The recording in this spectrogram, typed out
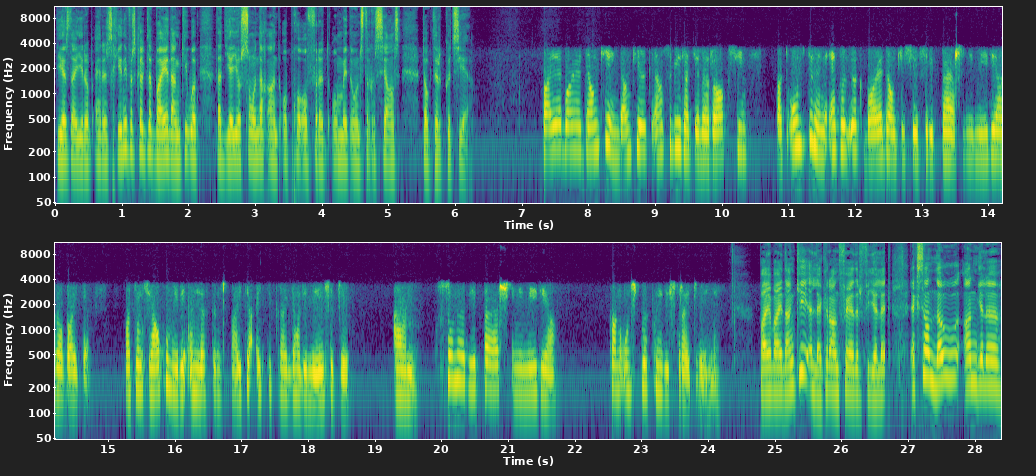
deesdae hier op RSG nie. Verskriklik baie dankie ook dat jy jou Sondag aand opgeoffer het om met ons te gesels, Dr. Kutse. Baie baie dankie en dankie ook Elsabie dat jy raak sien wat ons doen en ek wil ook baie dankie sê vir die pers en die media daar buite wat ons help om hierdie inligting buite uit te kry na die mense toe. Um sonder die pers en die media kan ons ook nie die stryd wen nie. Baie baie dankie. 'n Lekker aan verder vir julle. Ek stel nou aan julle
